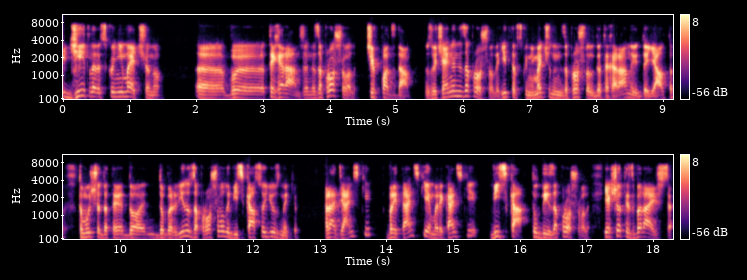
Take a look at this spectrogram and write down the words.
Гітлерівську Німеччину е, в Тегеран же не запрошували чи в Потсдам? Звичайно, не запрошували. Гітлерівську Німеччину не запрошували до Тегерану і до Ялти, тому що до, до, до Берліну запрошували війська союзників. Радянські, британські, американські війська туди запрошували. Якщо ти збираєшся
